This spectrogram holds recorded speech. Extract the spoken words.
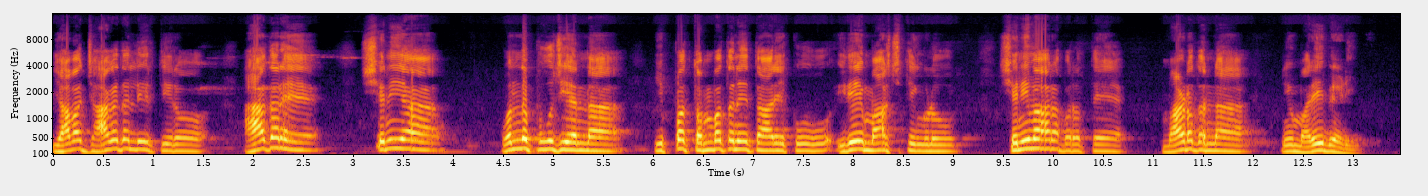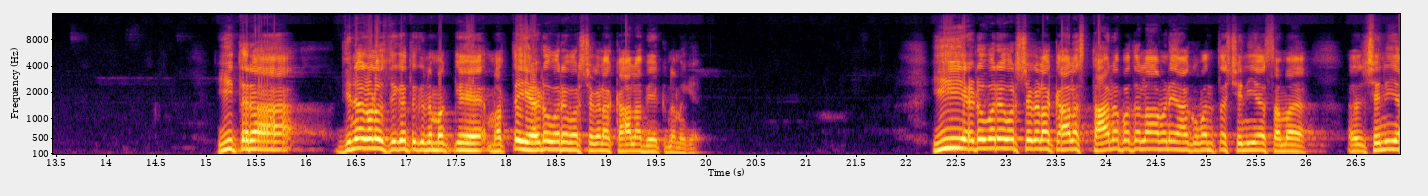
ಯಾವ ಜಾಗದಲ್ಲಿ ಇರ್ತೀರೋ, ಆದರೆ ಶನಿಯ ಒಂದು ಪೂಜೆಯನ್ನು ಇಪ್ಪತ್ತೊಂಬತ್ತನೇ ತಾರೀಕು, ಇದೇ ಮಾರ್ಚ್ ತಿಂಗಳು ಶನಿವಾರ ಬರುತ್ತೆ. ಮಾಡೋದನ್ನು ನೀವು ಮರೀಬೇಡಿ. ಈ ಥರ ದಿನಗಳು ಸಿಗತ್ತೆ ನಮಗೆ, ಮತ್ತೆ ಎರಡೂವರೆ ವರ್ಷಗಳ ಕಾಲ ಬೇಕು ನಮಗೆ. ಈ ಎರಡೂವರೆ ವರ್ಷಗಳ ಕಾಲ ಸ್ಥಾನ ಬದಲಾವಣೆ ಆಗುವಂಥ ಶನಿಯ ಸಮ, ಶನಿಯ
